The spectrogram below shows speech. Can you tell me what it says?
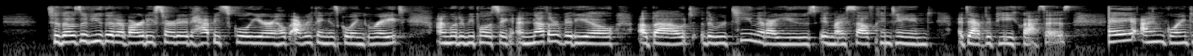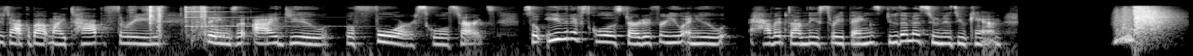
To those of you that have already started, happy school year. I hope everything is going great. I'm going to be posting another video about the routine that I use in my self-contained adapted PE classes. Today, I'm going to talk about my top three things that I do before school starts. So even if school has started for you and you haven't done these three things, do them as soon as you can.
